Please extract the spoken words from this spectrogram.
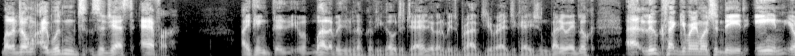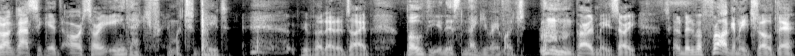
Well, I don't. I wouldn't suggest ever. I think that. Well, I mean, look, if you go to jail, you're going to be deprived of your education. But anyway, look, uh, Luke, thank you very much indeed. Ian, you're on Classic Kids. Or sorry, Ian, thank you very much indeed. We've run out of time. Both of you, listen, thank you very much. Pardon me, sorry. It's got a bit of a frog in my throat there.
